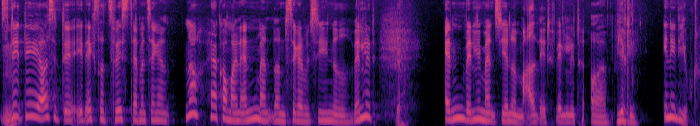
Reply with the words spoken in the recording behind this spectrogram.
Så mm. det, det er også et, øh, et ekstra twist, der man tænker, nå, her kommer en anden mand, der sikkert vil sige noget venligt. Ja. Anden venlig mand siger noget meget let venligt, og virkelig en idiot.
